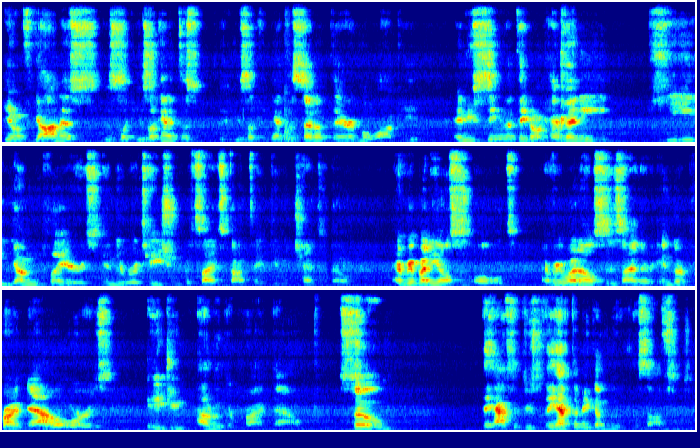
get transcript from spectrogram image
you know, if Giannis is look, he's looking at this, he's looking at the setup there in Milwaukee, and he's seeing that they don't have any key young players in their rotation besides Donte DiVincenzo. Though. Everybody else is old. Everyone else is either in their prime now or is aging out of their prime now. So they have to do. They have to make a move this offseason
